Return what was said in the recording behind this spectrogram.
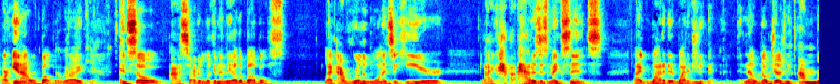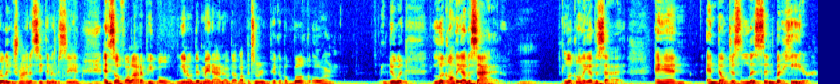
are in our bubble, right? like, yeah. And so I started looking in the other bubbles. Like I really wanted to hear, like how, how does this make sense? Like why did it? Why did you? No, no judgment. I'm really trying to seek and understand. And so for a lot of people, you know, that may not have the opportunity to pick up a book or do it, look on the other side. Look on the other side, and and don't just listen, but hear.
